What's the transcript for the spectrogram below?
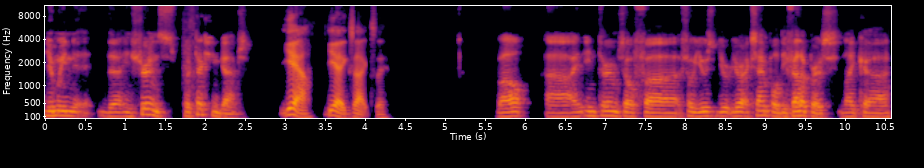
You mean the insurance protection gaps? Yeah, yeah, exactly. Well, uh, in terms of uh, so use your, your example, developers like uh,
